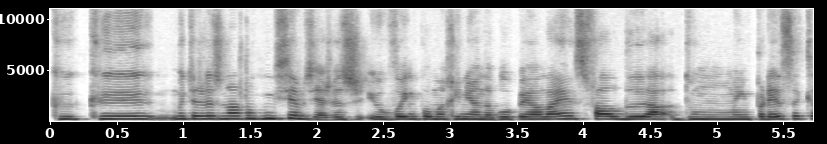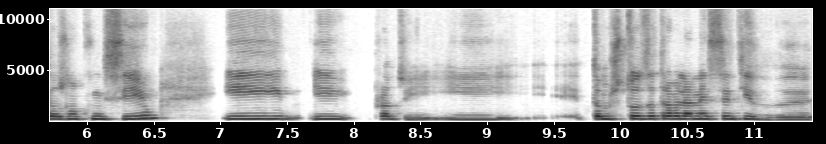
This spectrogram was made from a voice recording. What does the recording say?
que, que, muitas vezes nós não conhecemos. E às vezes eu venho para uma reunião da Blue Bay Alliance, falo de, de uma empresa que eles não conheciam e, e pronto, e, estamos todos a trabalhar nesse sentido de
